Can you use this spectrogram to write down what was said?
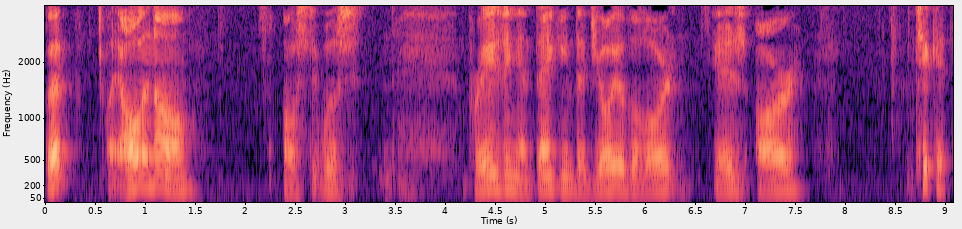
But all in all, I'll st- we'll, praising and thanking the joy of the Lord is our ticket,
